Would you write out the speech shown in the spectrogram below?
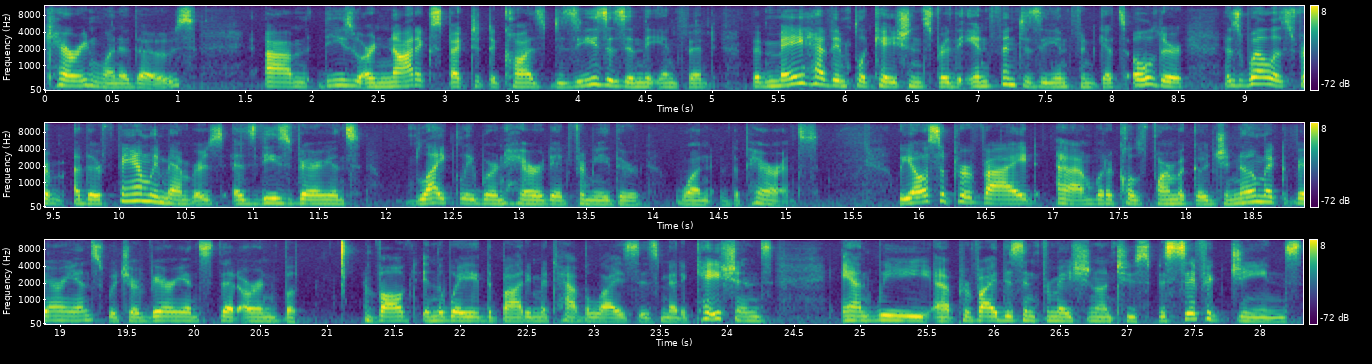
carrying one of those. Um, these are not expected to cause diseases in the infant, but may have implications for the infant as the infant gets older, as well as from other family members, as these variants likely were inherited from either one of the parents. We also provide um, what are called pharmacogenomic variants, which are variants that are in involved in the way the body metabolizes medications, and we uh, provide this information on two specific genes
